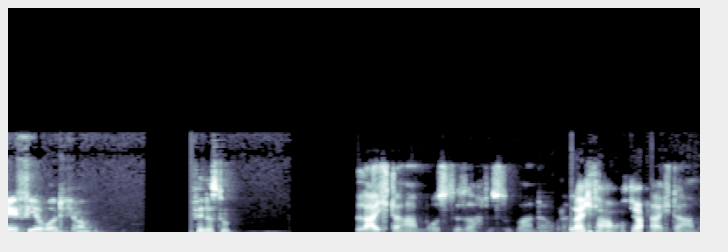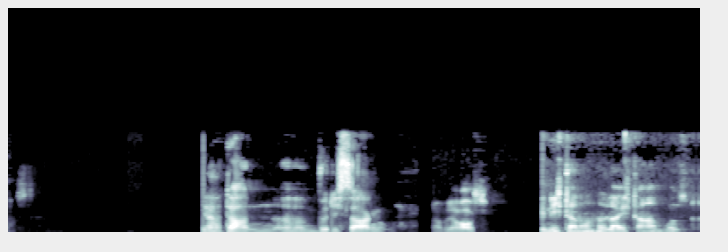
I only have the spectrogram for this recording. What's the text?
Nee, vier wollte ich haben. Findest du. Leichte Armbruste, sagtest du, waren da, oder? Leichter aus, ja. Leichte Armbrust. Ja, dann ähm, würde ich sagen, Da wieder raus. Bin ich da noch eine leichte Armbrust?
